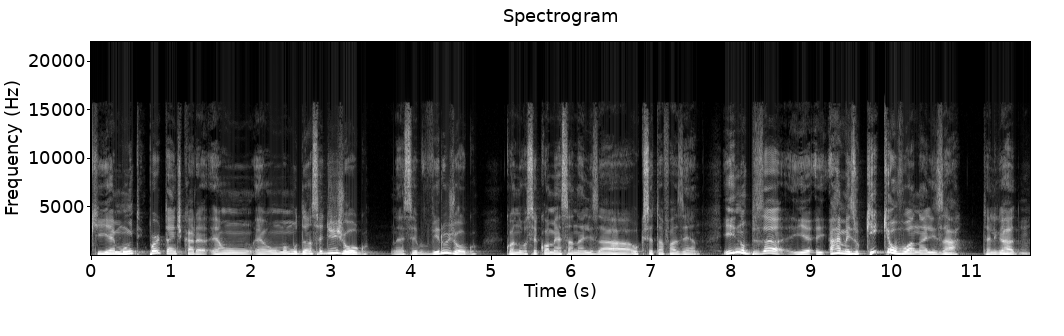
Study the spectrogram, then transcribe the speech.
Que é muito importante, cara. É, um, é uma mudança de jogo. Né? Você vira o jogo quando você começa a analisar o que você tá fazendo. E não precisa. e- e- ah, mas o que que eu vou analisar? Tá ligado? Uhum.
